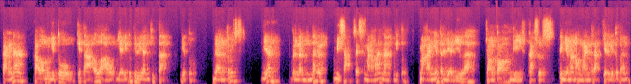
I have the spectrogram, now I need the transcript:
Karena kalau begitu kita allow, ya itu pilihan kita gitu. Dan terus dia benar-benar bisa akses ke mana-mana gitu. Makanya terjadilah contoh di kasus pinjaman online terakhir gitu kan.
